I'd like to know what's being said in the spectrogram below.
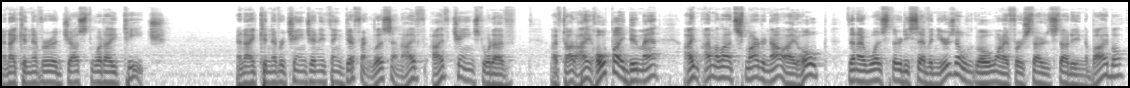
And I can never adjust what I teach. And I can never change anything different. Listen, I've I've changed what I've I've taught. I hope I do, man. I, I'm a lot smarter now, I hope than I was 37 years ago when I first started studying the Bible.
